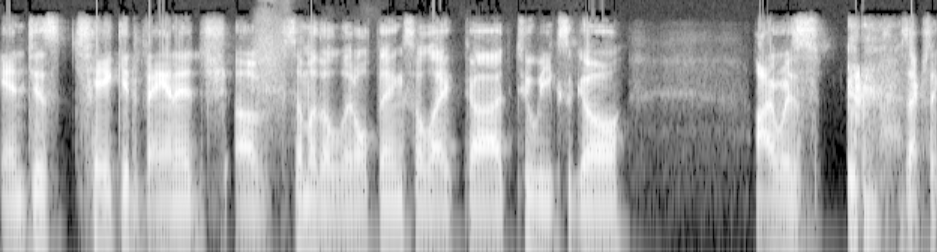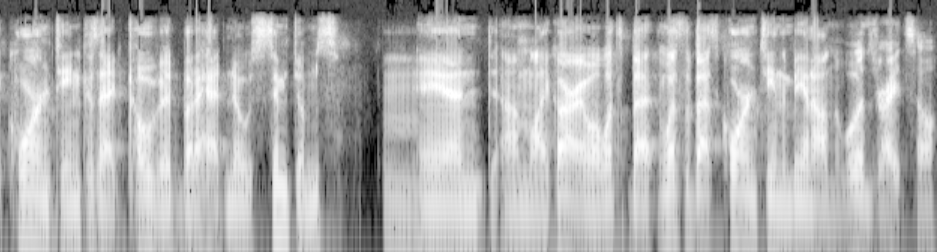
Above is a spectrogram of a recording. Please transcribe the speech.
And just take advantage of some of the little things. So, like uh, two weeks ago, I was I was actually quarantined because I had COVID, but I had no symptoms. Mm. And I'm like, all right, well, what's be- what's the best quarantine than being out in the woods, right? So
